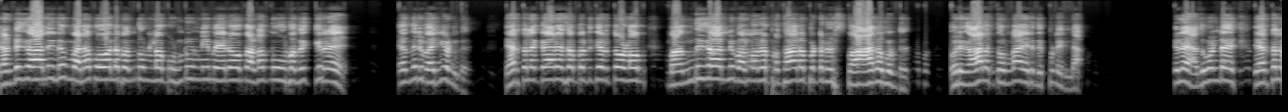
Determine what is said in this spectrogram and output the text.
രണ്ടു കാലിലും മല പോലെ ബന്ധുള്ള കുണ്ടുണ്ണി മേനോ നടന്നു പതുക്കിരെ എന്നൊരു വരിയുണ്ട്. ചേർത്തലക്കാരെ സംബന്ധിച്ചിടത്തോളം മന്തുകാലിന് വളരെ പ്രധാനപ്പെട്ട ഒരു സ്ഥാനമുണ്ട്. ഒരു കാലത്തുണ്ടായിരുന്നു ഇപ്പോഴില്ല ഇല്ലേ? അതുകൊണ്ട് ചേർത്തല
